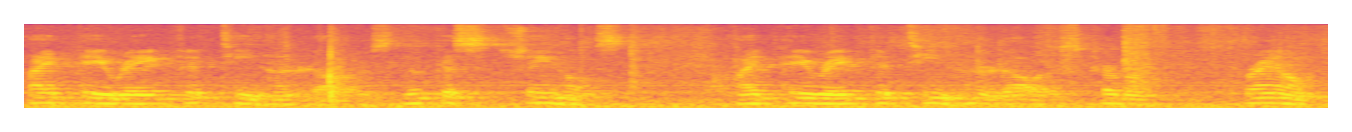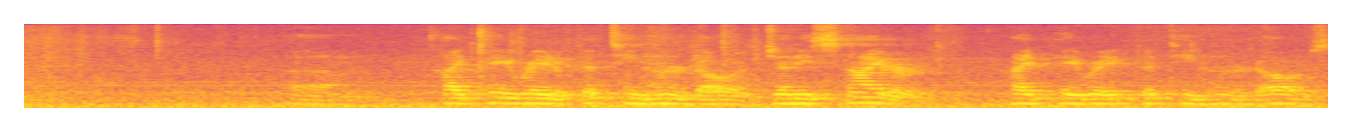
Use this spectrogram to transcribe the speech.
high pay rate $1,500. Lucas Shanehouse, high pay rate $1,500. Trevor Brown, um, high pay rate of $1,500. Jenny Snyder, high pay rate $1,500.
